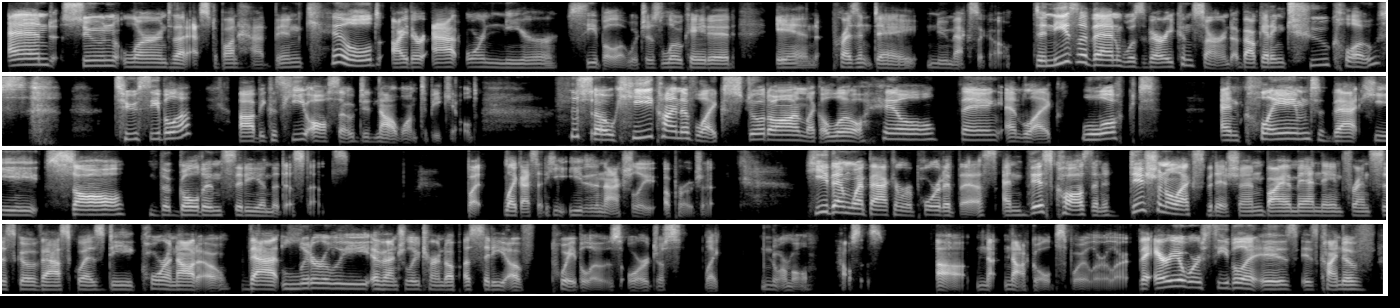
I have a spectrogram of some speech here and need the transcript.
and soon learned that Esteban had been killed either at or near Cibola, which is located in present day New Mexico. de Niza then was very concerned about getting too close to Cibola uh, because he also did not want to be killed. so he kind of like stood on like a little hill thing and like looked and claimed that he saw the golden city in the distance. But like I said, he, he didn't actually approach it. He then went back and reported this, and this caused an additional expedition by a man named Francisco Vasquez de Coronado that literally eventually turned up a city of pueblos or just like normal houses. Uh, not, not gold, spoiler alert. The area where Cibola is is kind of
